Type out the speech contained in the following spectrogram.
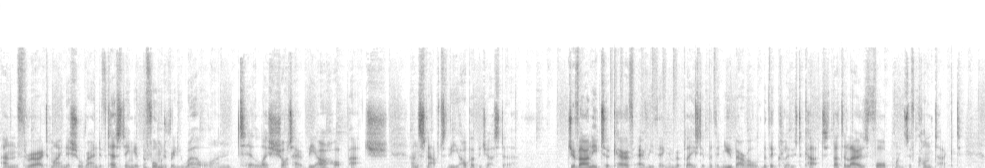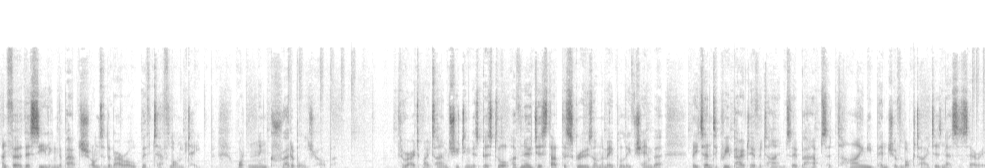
and throughout my initial round of testing it performed really well until I shot out the RHOP patch and snapped the hop-up adjuster. Giovanni took care of everything and replaced it with a new barrel with a closed cut that allows four points of contact, and further sealing the patch onto the barrel with Teflon tape. What an incredible job. Throughout my time shooting this pistol, I've noticed that the screws on the maple leaf chamber, they tend to creep out over time, so perhaps a tiny pinch of Loctite is necessary.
